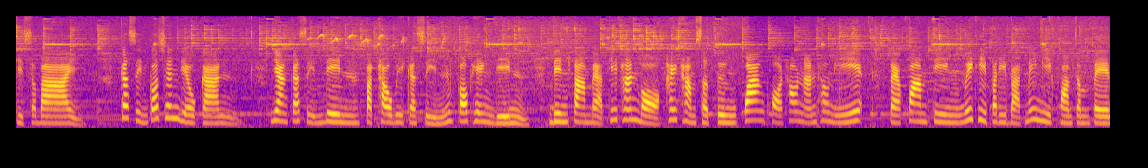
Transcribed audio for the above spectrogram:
จิตสบายกสินก็เช่นเดียวกัน อย่างกสินดิน ปัทวีกสินก็เพ่งดิน ดินตามแบบที่ท่านบอกให้ทำสตึงกว้างพอเท่านั้นเท่านี้ แต่ความจริงวิธีปฏิบัติไม่มีความจำเป็น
